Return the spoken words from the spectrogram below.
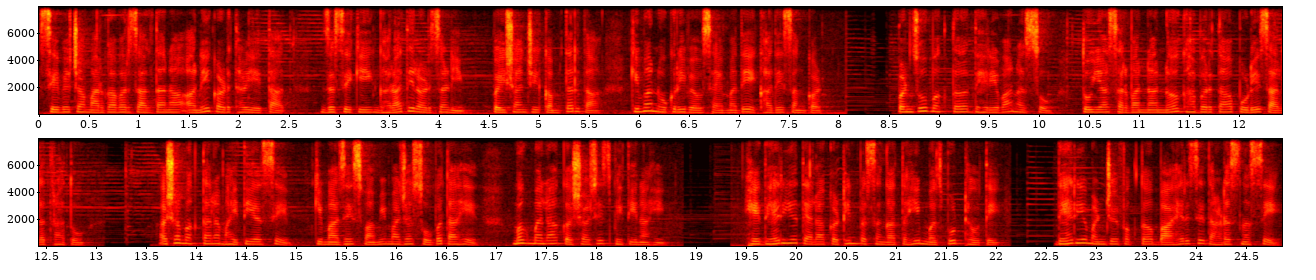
सेवेच्या मार्गावर चालताना अनेक अडथळे येतात जसे की घरातील अडचणी पैशांची कमतरता किंवा नोकरी व्यवसायामध्ये एखादे संकट. पण जो भक्त धैर्यवान असतो तो या सर्वांना न घाबरता पुढे चालत राहतो. अशा भक्ताला माहिती असे की माझे स्वामी माझ्यासोबत आहेत मग मला कशाचीच भीती नाही. हे धैर्य त्याला कठीण प्रसंगातही मजबूत ठेवते. धैर्य म्हणजे फक्त बाहेरचे धाडस नसते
